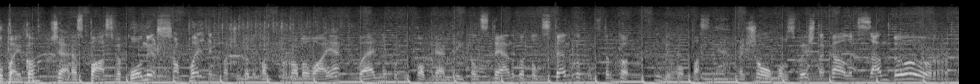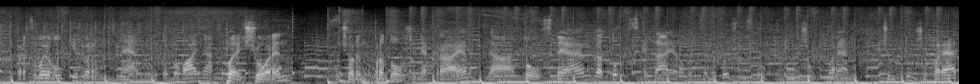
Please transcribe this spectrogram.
Скупейко через пас виконує. Шабельник першим дотиком пробиває. Бельнику підхоплює Андрій Толстенко. Толстенко, Толстенко. Його пас не прийшов повз виштака Олександр. Собою голкіпер не буде добивання. Печорин. Печорин продовження краєм для Толстенка. Тут скидає, робить це не точно. Дуже вперед. Чим дуже вперед.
